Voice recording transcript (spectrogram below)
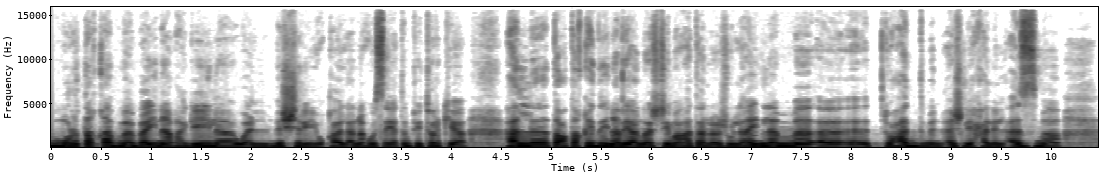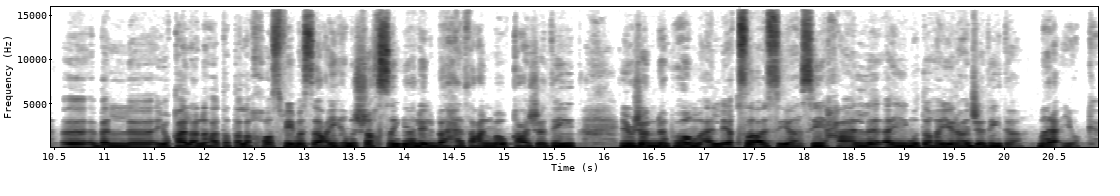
مرتقب ما بين عقيلة والمشري. يقال أنه سيتم في تركيا. هل تعتقدين بأن اجتماعات الرجلين لم آه، تعد من أجل حل الأزمة؟ آه، بل يقال أنها تتلخص في مساعيهم الشخصية للبحث عن موقع جديد يجنبهم الإقصاء السياسي حال أي متغيرات جديدة. ما رأيك؟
